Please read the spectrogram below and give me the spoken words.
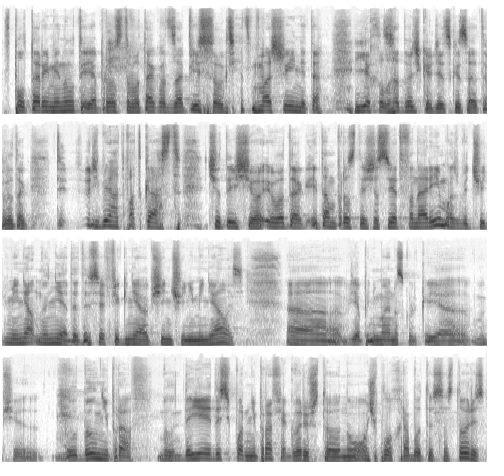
в полторы минуты я просто вот так вот записывал где-то в машине, там, ехал за дочкой в детский сад, и вот так, ребят, подкаст, что-то еще, и вот так, и там просто еще свет фонари, может быть, чуть менял, но нет, это все фигня, вообще ничего не менялось. А, я понимаю, насколько я вообще был, был неправ. Был, да я и до сих пор не прав, я говорю, что, ну, очень плохо работаю со сторис,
